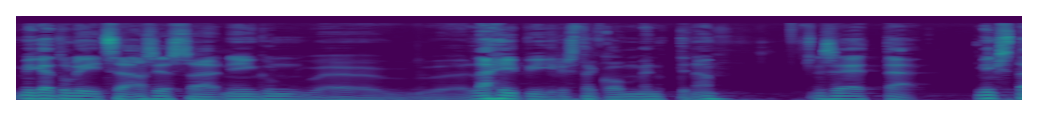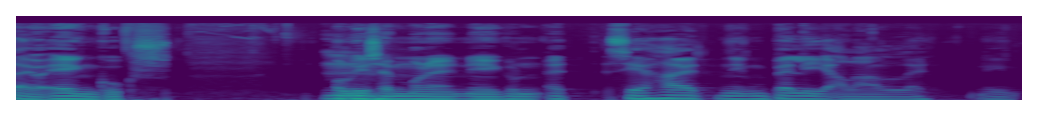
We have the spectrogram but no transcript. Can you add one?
mikä tuli itse asiassa niin kuin, äh, lähipiiristä kommenttina, se, että miksi tämä ei ole enkuks, mm. oli semmoinen, niin kuin, että se haet niin kuin pelialalle. Niin.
